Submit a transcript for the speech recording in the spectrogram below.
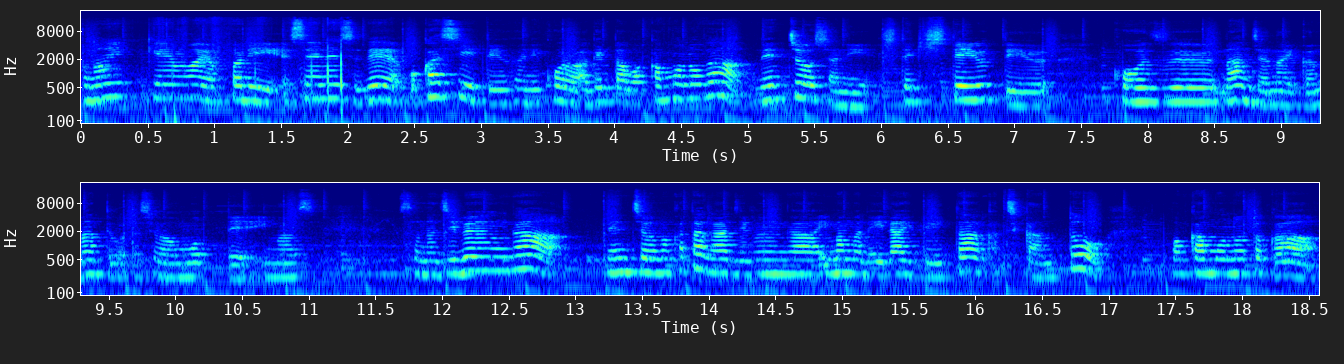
この一件はやっぱり SNS でおかしいっていうふうに声を上げた若者が年長者に指摘しているっていう構図なんじゃないかなって私は思っています。その自分が年長の方が自分が今まで抱いていた価値観と若者とか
